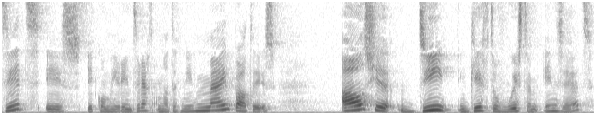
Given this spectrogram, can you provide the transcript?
dit is, ik kom hierin terecht omdat het niet mijn pad is. Als je die gift of wisdom inzet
